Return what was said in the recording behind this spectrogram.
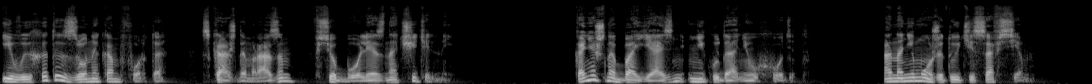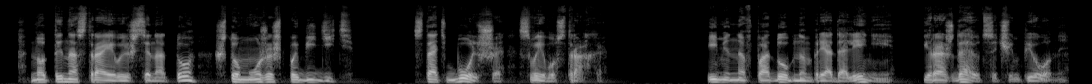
и выход из зоны комфорта, с каждым разом все более значительный. Конечно, боязнь никуда не уходит. Она не может уйти совсем. Но ты настраиваешься на то, что можешь победить, стать больше своего страха. Именно в подобном преодолении и рождаются чемпионы.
